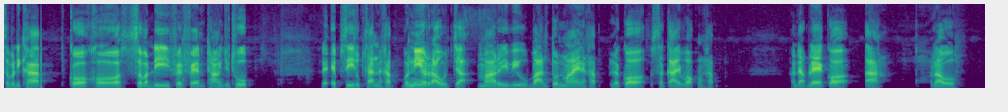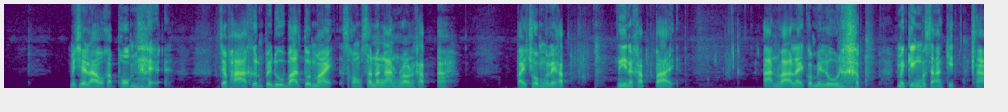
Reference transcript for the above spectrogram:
สวัสดีครับ ก็ขอสวัสดีแฟนๆทาง YouTube และ FC ทุกท่านนะครับ วันนี้เราจะมารีวิวบ้านต้นไม้นะครับ แล้วก็สกายวอล์กนะครับ อันดับแรกก็อะเราไม่ใช่เราครับ ผมเนี่ยจะพาขึ้นไปดูบ้านต้นไม้ของสำนักงานของเรานะครับ อะไปชมกันเลยครับ นี่นะครับ ป้าย อ่านว่าอะไรก็ไม่รู้นะครับ ไม่เก่งภาษาอังกฤษอะ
